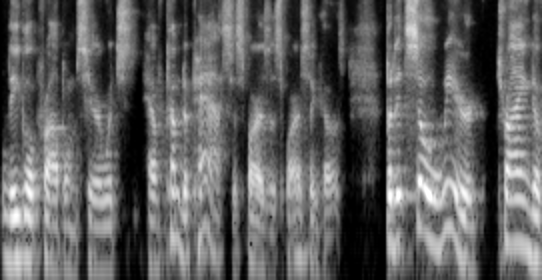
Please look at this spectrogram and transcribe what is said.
legal problems here, which have come to pass as far as Esparza goes. But it's so weird trying to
